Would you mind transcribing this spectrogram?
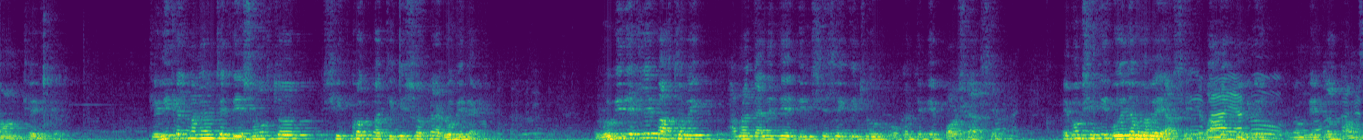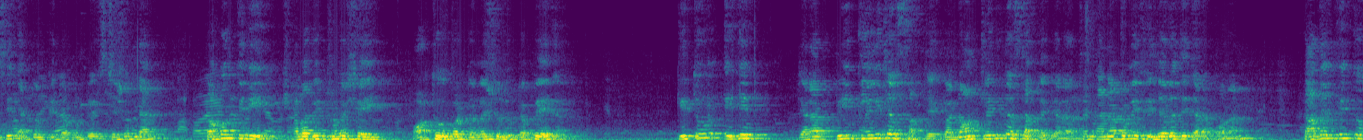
নন ক্লিনিক্যাল ক্লিনিক্যাল মানে হচ্ছে যে সমস্ত শিক্ষক বা চিকিৎসকরা রোগী দেখেন রোগী দেখলেই বাস্তবিক আমরা জানি যে দিন শেষে কিছু ওখান থেকে পয়সা আসে এবং সেটি বৈধভাবে আসে। এবং ডেন্টাল কাউন্সিল একজনকে যখন রেজিস্ট্রেশন দেন তখন তিনি স্বাভাবিকভাবে সেই অর্থ উপার্জনের সুযোগটা পেয়ে যান। কিন্তু এই যে যারা প্রি ক্লিনিক্যাল সাবজেক্ট বা নন ক্লিনিক্যাল সাবজেক্ট যারা আছেন অ্যানাটমি ফিজিওলজি যারা পড়ান তাদের কিন্তু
